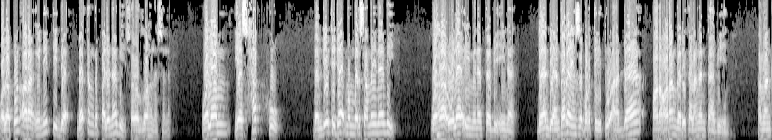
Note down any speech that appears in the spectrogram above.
Walaupun orang ini tidak datang kepada Nabi sallallahu alaihi wasallam. Walam yashabhu dan dia tidak membersamai Nabi wa haula'i minat tabi'ina. Dan di antara yang seperti itu ada orang-orang dari kalangan tabi'in. Faman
